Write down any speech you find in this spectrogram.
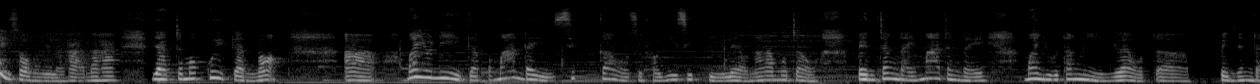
ยๆส่องนี่แหละค่ะนะคะ อยากจะมาคุยกันเนาะมาอยู่นี่กับประมาณได้19สิเขา20ปีแล้วนะคะมูเจ้าเป็นจังใดมาจังใดมาอยู่ทั้งนี้แล้ว เป็นยังไง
